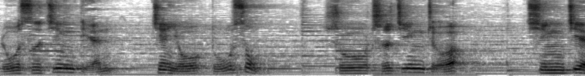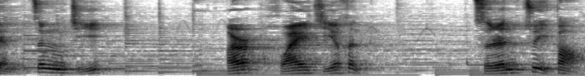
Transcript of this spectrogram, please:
如斯经典，见有读诵、书持经者，轻见增疾，而怀结恨。此人罪报，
